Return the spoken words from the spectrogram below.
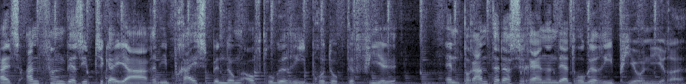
Als Anfang der 70er Jahre die Preisbindung auf Drogerieprodukte fiel, entbrannte das Rennen der Drogeriepioniere.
